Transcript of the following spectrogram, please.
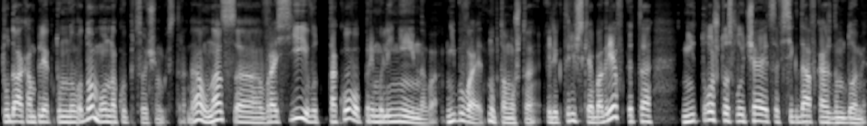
туда комплект умного дома, он накупится очень быстро, да. У нас э, в России вот такого прямолинейного не бывает, ну, потому что электрический обогрев — это не то, что случается всегда в каждом доме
